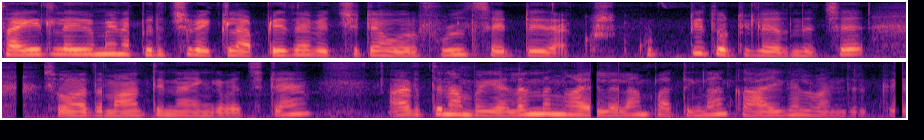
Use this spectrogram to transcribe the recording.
சைட்லேயுமே நான் பிரித்து வைக்கல. அப்படியே தான் வச்சுட்டேன். ஒரு ஃபுல் செட்டு குட்டி தொட்டியில் இருந்துச்சு. ஸோ அதை மாற்றி நான் இங்கே வச்சுட்டேன். அடுத்து நம்ம இளந்தங்காயிலலாம் பார்த்திங்கன்னா காய்கள் வந்திருக்கு.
